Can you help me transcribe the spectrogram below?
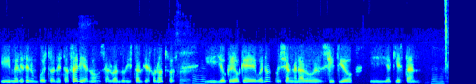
y merecen un puesto en esta feria, ¿no? Salvando distancias con otros. Uh -huh. Y yo creo que, bueno, pues se han ganado el sitio y aquí están. Uh -huh.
